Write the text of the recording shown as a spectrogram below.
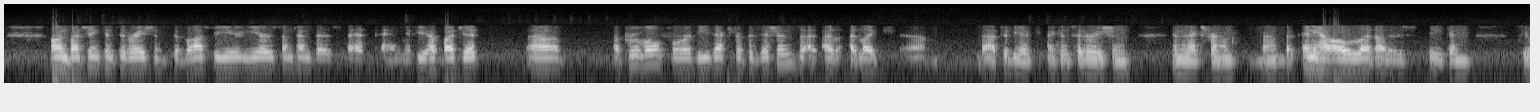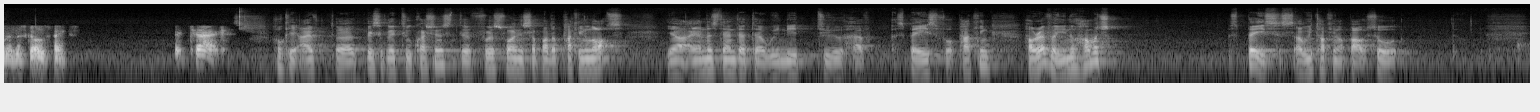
on budgeting considerations because the last few years sometimes there's and if you have budget uh, approval for these extra positions, I, would like um, that to be a, a, consideration in the next round. Um, but anyhow, I'll let others speak and see where this goes. Thanks. Chak. Okay, I have uh, basically two questions. The first one is about the parking lots. Yeah, I understand that uh, we need to have space for parking. However, you know how much space are we talking about? So,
